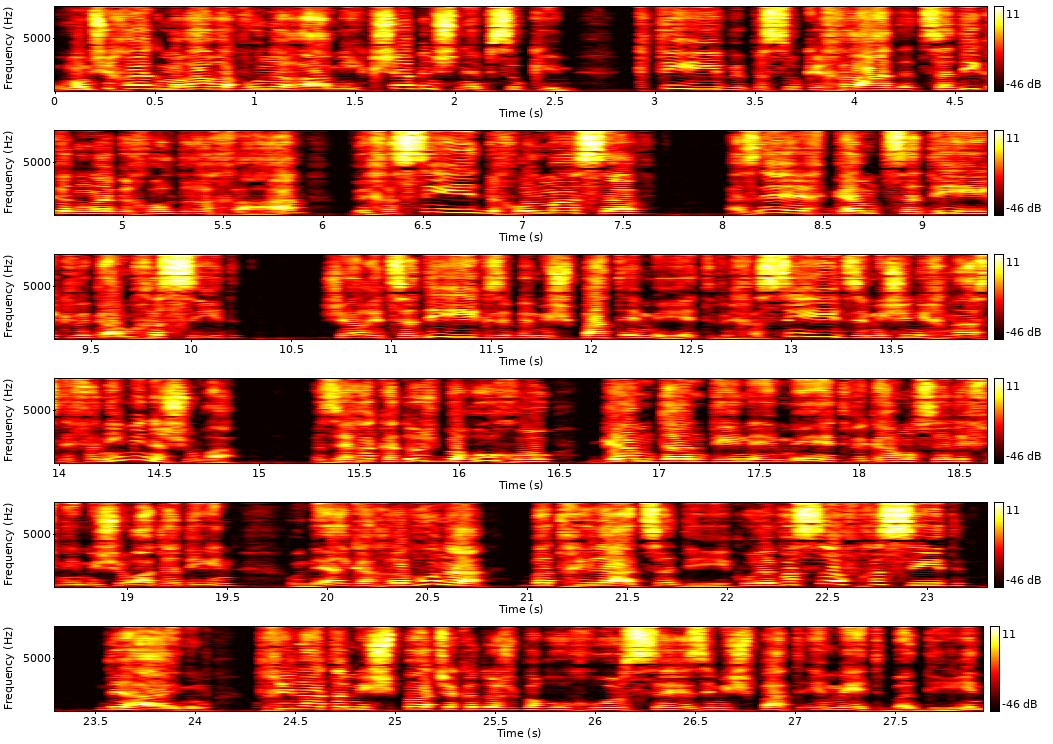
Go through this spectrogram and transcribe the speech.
וממשיכה הגמרא רב הונא רמי, הקשה בין שני פסוקים. כתיב בפסוק אחד, צדיק אדוני בכל דרכיו, וחסיד בכל מעשיו. אז איך גם צדיק וגם חסיד? שהרי צדיק זה במשפט אמת, וחסיד זה מי שנכנס לפנים מן השורה. אז איך הקדוש ברוך הוא גם דן דין אמת וגם עושה לפנים משורת הדין? עונה על כך רב הונא, בתחילה צדיק ולבסוף חסיד. דהיינו, תחילת המשפט שהקדוש ברוך הוא עושה זה משפט אמת בדין,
